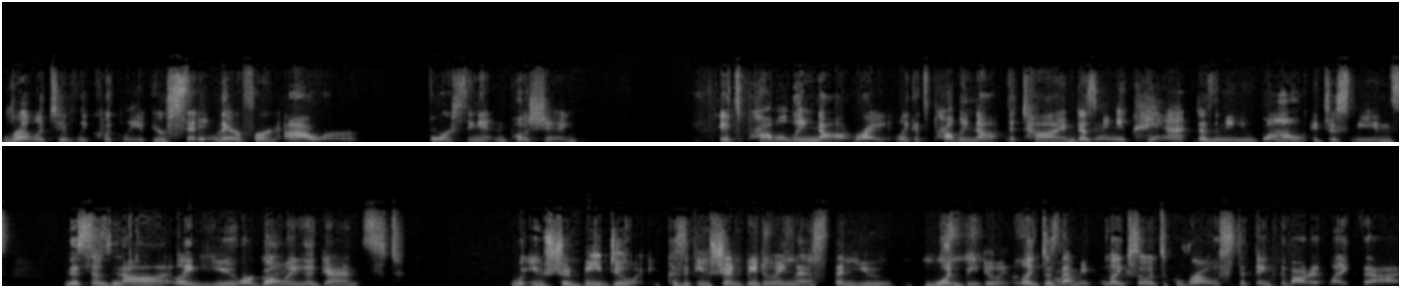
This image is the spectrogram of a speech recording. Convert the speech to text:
relatively quickly if you're sitting there for an hour forcing it and pushing, it's probably not right. Like it's probably not the time. Doesn't mean you can't, doesn't mean you won't. It just means this is not like you are going against what you should be doing. Because if you should be doing this, then you would be doing it. Like, does mm-hmm. that make like so it's gross to think about it like that?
